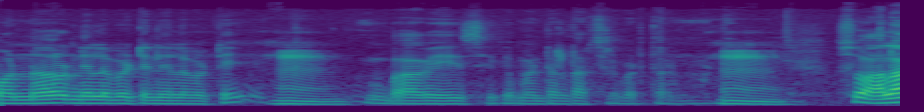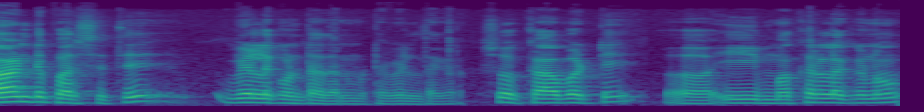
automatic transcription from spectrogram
వన్ అవర్ నిలబెట్టి నిలబెట్టి బాగా ఈజీగా మెంటల్ టార్చర్ పెడతారు అనమాట. సో అలాంటి పరిస్థితి వీళ్ళకి ఉంటుంది అనమాట వీళ్ళ దగ్గర. సో కాబట్టి ఈ మకర లగ్నం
